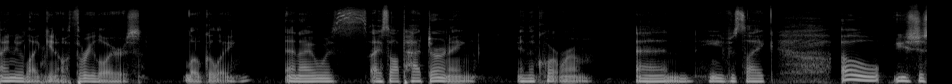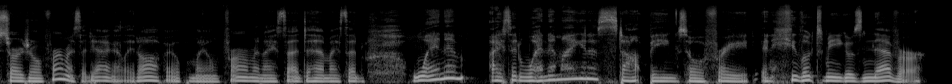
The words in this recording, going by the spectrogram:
I knew like you know three lawyers locally, and I was I saw Pat Durning in the courtroom, and he was like, "Oh, you just started your own firm." I said, "Yeah, I got laid off. I opened my own firm." And I said to him, "I said, when am I said when am I gonna stop being so afraid?" And he looked at me. He goes, "Never."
